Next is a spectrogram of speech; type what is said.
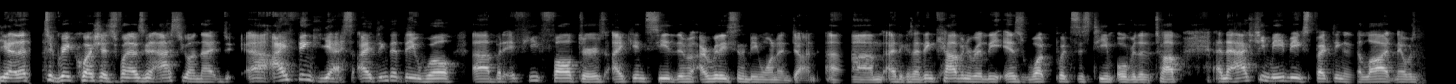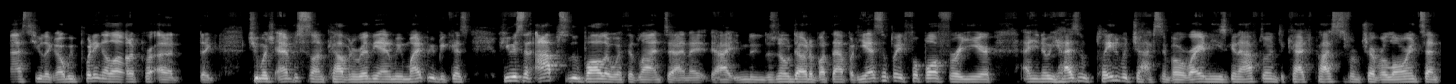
Yeah, that's a great question. It's funny. I was going to ask you on that. Uh, I think yes. I think that they will. Uh, but if he falters, I can see them. I really see them being one and done. Um, I, because I think Calvin Ridley is what puts this team over the top, and I actually may be expecting a lot. And I was ask you like are we putting a lot of uh, like too much emphasis on Calvin Ridley? And we might be because he was an absolute baller with Atlanta and I, I, there's no doubt about that but he hasn't played football for a year and you know he hasn't played with Jacksonville right? And he's going to have to learn to catch passes from Trevor Lawrence and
